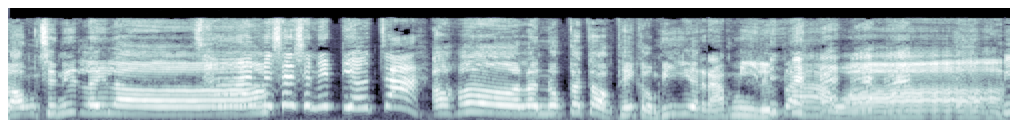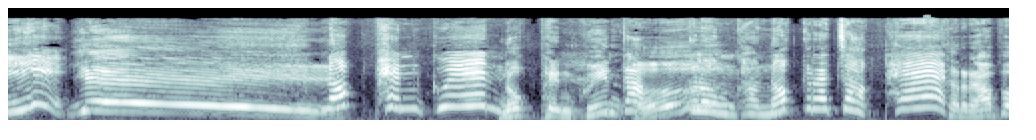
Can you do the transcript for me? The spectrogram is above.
สองชนิดเลยเหรอใช่ไม่ใช่ชนิดเดียวจ้ะโอ้โหแล้วนกกระจอกเทศของพี่ยีรับมีหรือเปล่าวะมีเย้นกเพนกวินนกเพนกวินกับเออกลุ่มของนกกระจอกเทศครับผ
